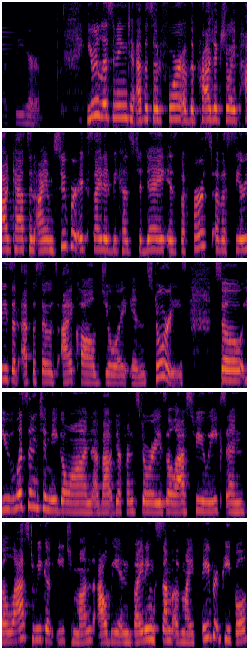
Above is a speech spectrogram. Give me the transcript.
Let's see here. You're listening to episode four of the Project Joy podcast, and I am super excited because today is the first of a series of episodes I call Joy in Stories. So, you've listened to me go on about different stories the last few weeks, and the last week of each month, I'll be inviting some of my favorite people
